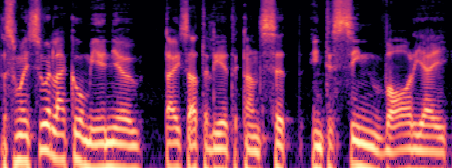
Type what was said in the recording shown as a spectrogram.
Dit is vir my so lekker om hier in jou tuisateljee te kan sit en te sien waar jy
